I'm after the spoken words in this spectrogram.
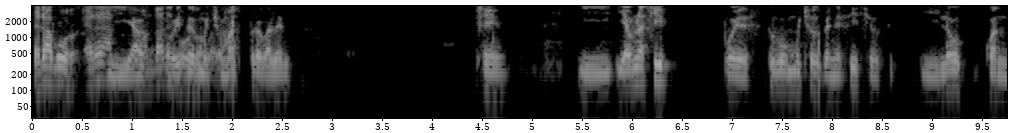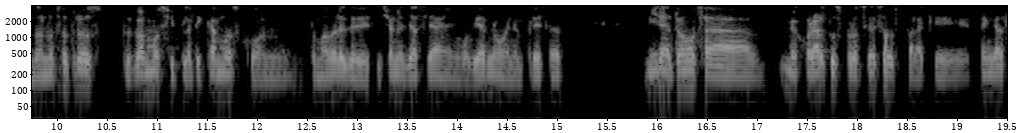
Era burro, era y ahorita es mucho más prevalente. Sí. Y, y, aún así, pues tuvo muchos beneficios. Y luego cuando nosotros pues vamos y platicamos con tomadores de decisiones, ya sea en gobierno o en empresas, mira, te vamos a mejorar tus procesos para que tengas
